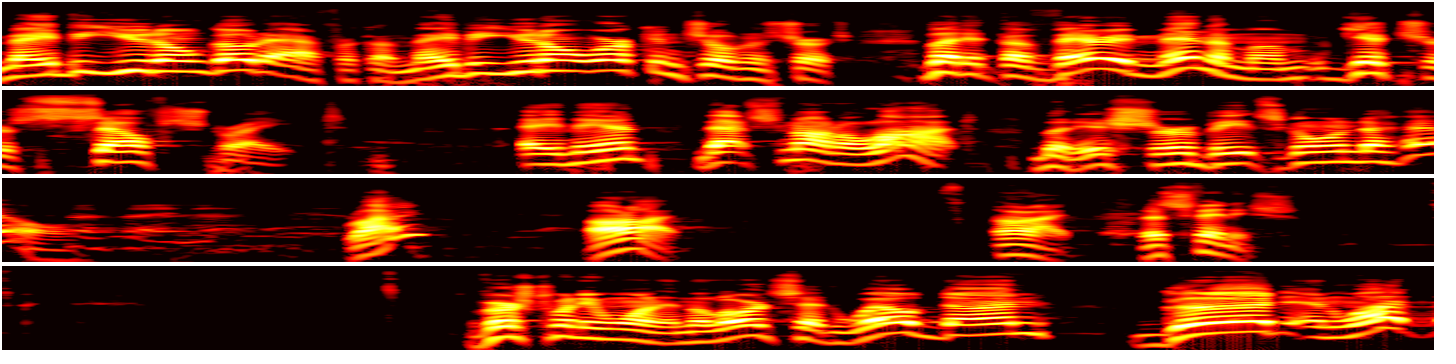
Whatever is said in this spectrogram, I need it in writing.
Maybe you don't go to Africa. Maybe you don't work in children's church. But at the very minimum, get yourself straight. Amen? That's not a lot, but it sure beats going to hell. Right? All right. All right, let's finish. Verse 21 And the Lord said, Well done, good and what?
